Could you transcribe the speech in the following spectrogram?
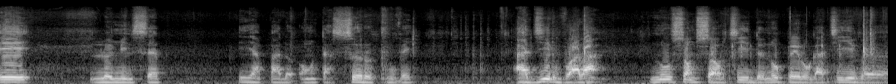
et le MINSEP, il n'y a pas de honte à se retrouver à dire voilà, nous sommes sortis de nos prérogatives euh,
